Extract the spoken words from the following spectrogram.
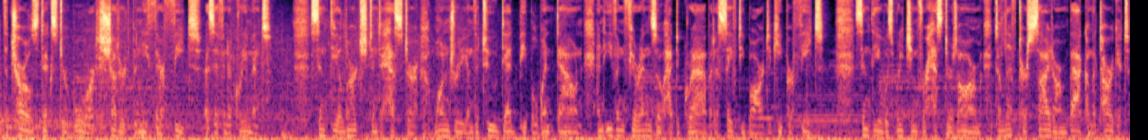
The Charles Dexter ward shuddered beneath their feet as if in agreement. Cynthia lurched into Hester, Wandry and the two dead people went down, and even Fiorenzo had to grab at a safety bar to keep her feet. Cynthia was reaching for Hester's arm to lift her sidearm back on the target.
